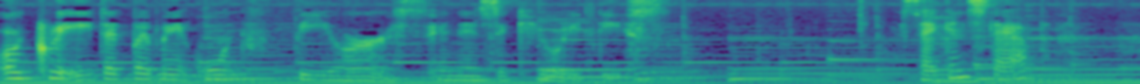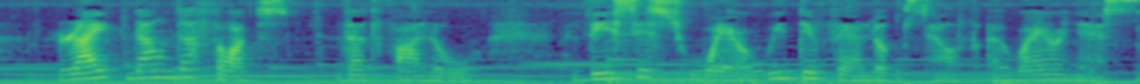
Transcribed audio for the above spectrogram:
or created by my own fears and insecurities? Second step, write down the thoughts that follow. This is where we develop self awareness.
